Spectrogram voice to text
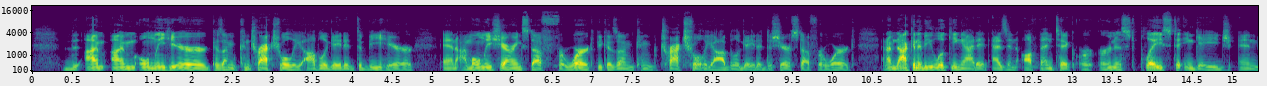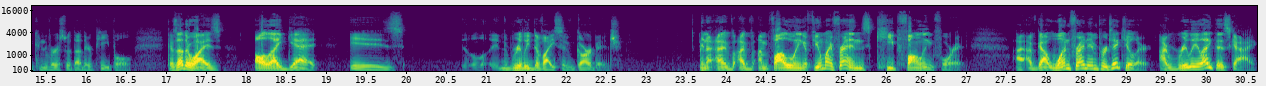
th- I'm I'm only here cuz I'm contractually obligated to be here and I'm only sharing stuff for work because I'm contractually obligated to share stuff for work. And I'm not going to be looking at it as an authentic or earnest place to engage and converse with other people. Because otherwise, all I get is really divisive garbage. And I've, I've, I'm following a few of my friends keep falling for it. I've got one friend in particular. I really like this guy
